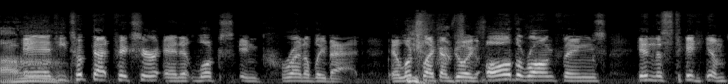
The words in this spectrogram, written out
Oh. and he took that picture, and it looks incredibly bad. It looks like I'm doing all the wrong things in the stadium.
